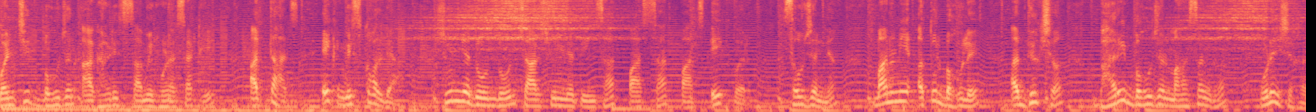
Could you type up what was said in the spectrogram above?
वंचित बहुजन आघाडीत सामील होण्यासाठी आत्ताच एक मिस कॉल द्या. शून्य दोन दोन चार शून्य तीन सात पाच सात पाच एक वर. सौजन्य माननीय अतुल बहुले अध्यक्ष भारी बहुजन महासंघ पुणे शहर.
